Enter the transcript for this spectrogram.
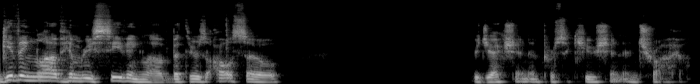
giving love, Him receiving love, but there's also rejection and persecution and trial.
